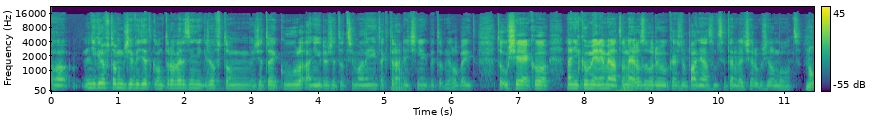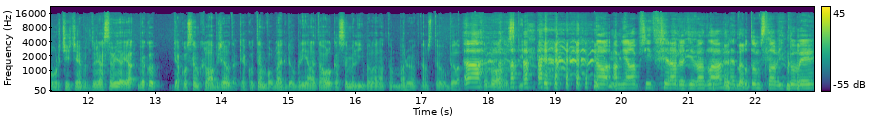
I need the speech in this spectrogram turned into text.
uh, nikdo v tom může vidět kontroverzi, nikdo v tom, že to je cool a nikdo, že to třeba není tak no. tradiční, no. jak by to mělo být. To už je jako na nikom jiném, já to no. nerozhoduju, každopádně já jsem si ten večer užil moc. No určitě, protože já jsem viděl, já, jako, jako jsem chlap, že jo, tak jako ten oblek dobrý, ale ta holka se mi líbila na tom baru, jak tam z toho byla. Ah. To bylo hezký. no a měla přijít včera do divadla, hned no. po tom Slavíkovi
